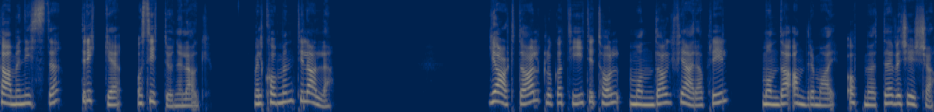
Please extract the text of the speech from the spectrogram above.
Ta med niste, drikke og sitteunderlag. Velkommen til alle. Hjartdal klokka ti til tolv mandag 4. april, mandag 2. mai, oppmøte ved kirka.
